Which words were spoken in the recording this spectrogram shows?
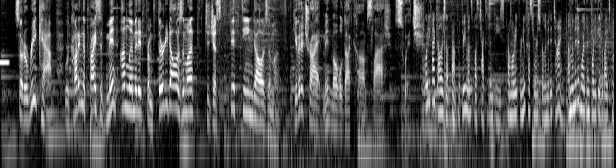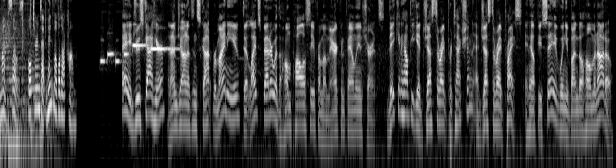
F- So to recap, we're cutting the price of Mint Unlimited from $30 a month to just $15 a month. Give it a try at mintmobile.com slash switch. $45 upfront for three months plus taxes and fees. Promo rate for new customers for limited time. Unlimited more than 40 gigabytes per month. Slows. Full terms at mintmobile.com. Hey, Drew Scott here, and I'm Jonathan Scott, reminding you that life's better with a home policy from American Family Insurance. They can help you get just the right protection at just the right price and help you save when you bundle home and auto.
